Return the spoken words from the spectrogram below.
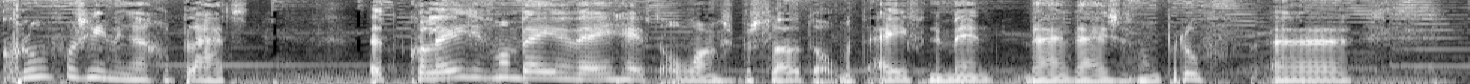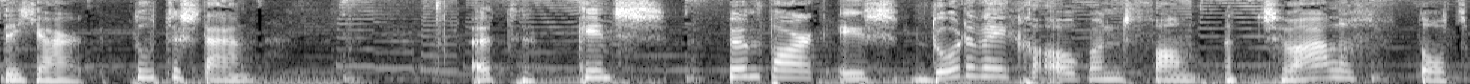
groenvoorzieningen geplaatst. Het college van BMW heeft onlangs besloten om het evenement bij wijze van proef eh, dit jaar toe te staan. Het Kids Funpark is door de week geopend van 12 tot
